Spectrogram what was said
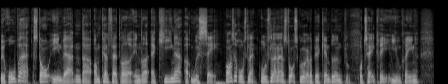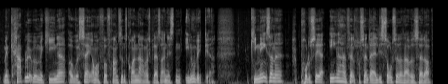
Europa står i en verden, der er omkalfatret og ændret af Kina og USA. Også Rusland. Rusland er en stor skurker, der bliver kæmpet en br- brutal krig i Ukraine. Men kapløbet med Kina og USA om at få fremtidens grønne arbejdspladser er næsten endnu vigtigere. Kineserne har- producerer 91% af alle de solceller, der er blevet sat op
